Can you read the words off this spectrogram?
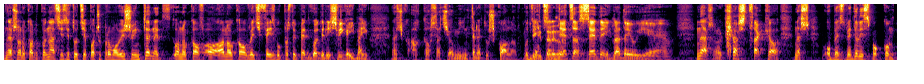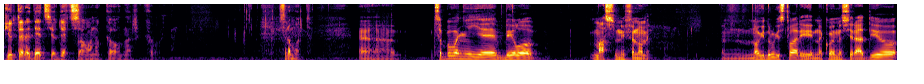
Znaš, ono, kao, kod nas institucije poču promovišu internet, ono kao, ono kao već Facebook postoji pet godina i svi ga imaju. Znači, a kao sad ćemo mi internet u škola. Deca, deca sede i gledaju je, znaš, ono, kao šta kao, znaš, obezbedili smo kompjutere deci, od deca, ono, kao, znaš, kao, sramota. E, srbovanje je bilo masovni fenomen. Mnogi druge stvari na kojima si radio,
